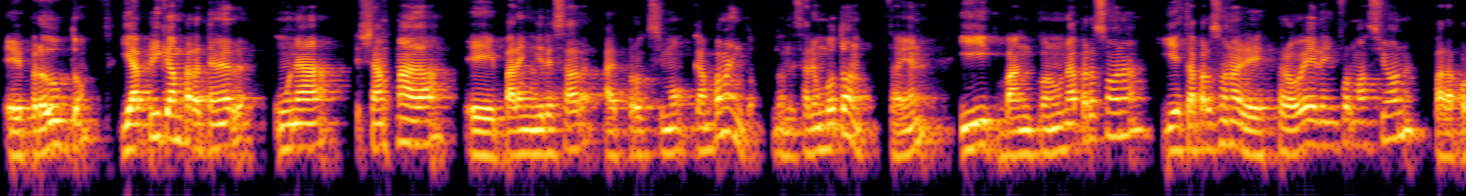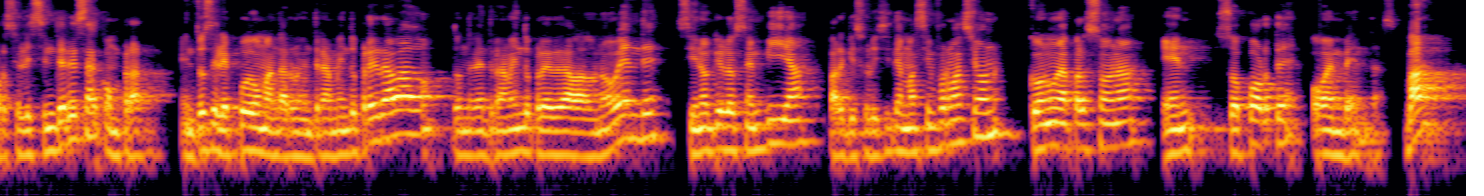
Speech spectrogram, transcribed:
el producto y aplican para tener una llamada eh, para ingresar al próximo campamento, donde sale un botón, ¿está bien? Y van con una persona y esta persona les provee la información para, por si les interesa, comprar. Entonces les puedo mandar un entrenamiento pregrabado, donde el entrenamiento pregrabado no vende, sino que los envía para que soliciten más información con una persona en soporte o en ventas. ¿Va?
